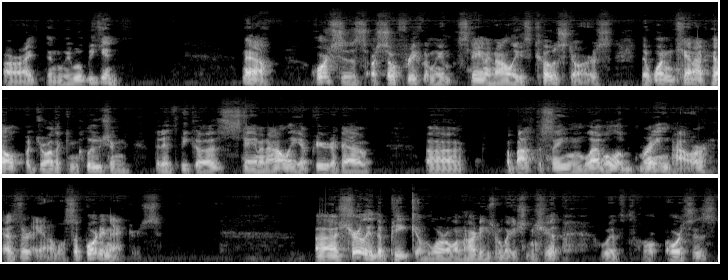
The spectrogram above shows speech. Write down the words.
All right, then we will begin. Now, horses are so frequently Stan and Ollie's co-stars that one cannot help but draw the conclusion that it's because Stan and Ollie appear to have uh, about the same level of brain power as their animal supporting actors. Uh, surely the peak of Laurel and Hardy's relationship with horses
